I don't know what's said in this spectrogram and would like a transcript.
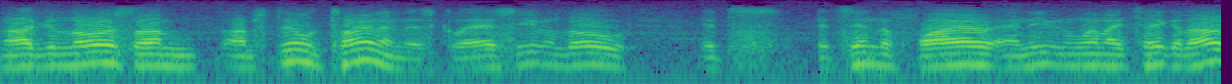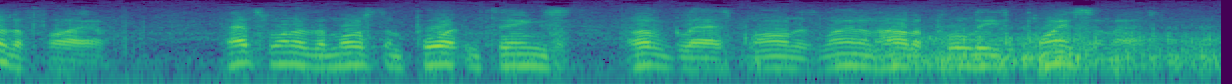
Now, if you notice, I'm, I'm still turning this glass, even though it's, it's in the fire, and even when I take it out of the fire. That's one of the most important things of glass blowing, is learning how to pull these points in it.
